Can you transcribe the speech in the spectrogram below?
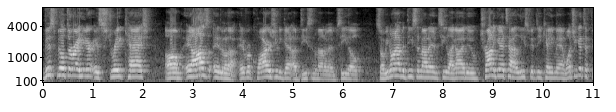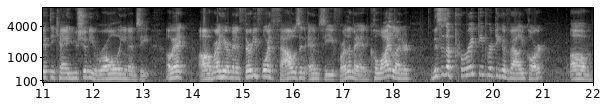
This filter right here is straight cash. Um, it, also, it, it requires you to get a decent amount of MT, though. So if you don't have a decent amount of MT like I do, try to get to at least 50k, man. Once you get to 50k, you should be rolling in MT. Okay? Um, right here, man, 34,000 MT for the man. Kawhi Leonard. This is a pretty, pretty good value card. Um,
